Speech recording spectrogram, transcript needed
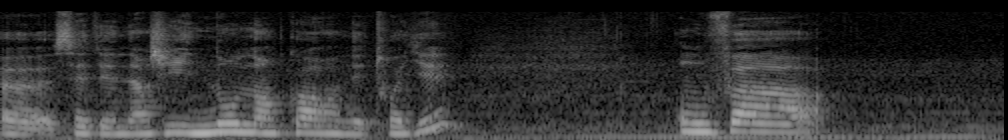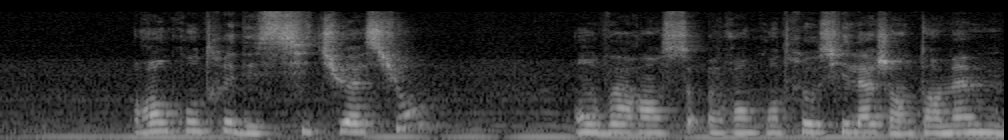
euh, cette énergie non encore nettoyée. On va rencontrer des situations on va rencontrer aussi là, j'entends même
